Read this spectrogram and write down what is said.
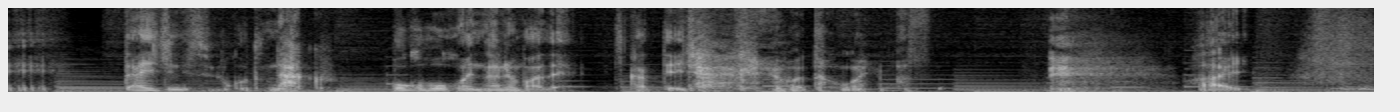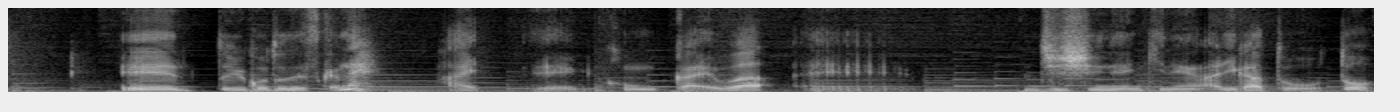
えー、大事にすることなくボコボコになるまで使っていただければと思います。はい。えー、ということですかね。はい。えー、今回は、えー、10周年記念ありがとうと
